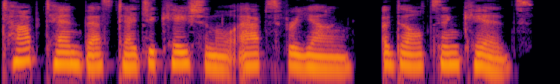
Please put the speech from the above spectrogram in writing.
Top 10 Best Educational Apps for Young, Adults and Kids.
